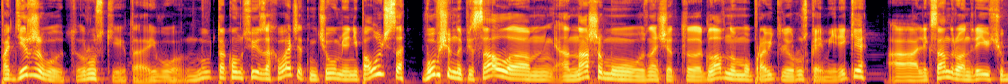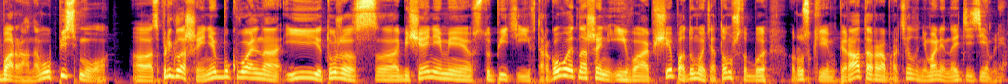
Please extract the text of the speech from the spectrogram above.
Поддерживают русские-то его, ну так он все и захватит, ничего у меня не получится. В общем, написал ам, нашему, значит, главному правителю Русской Америки Александру Андреевичу Баранову письмо, а, с приглашением буквально, и тоже с обещаниями вступить и в торговые отношения, и вообще подумать о том, чтобы русский император обратил внимание на эти земли.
